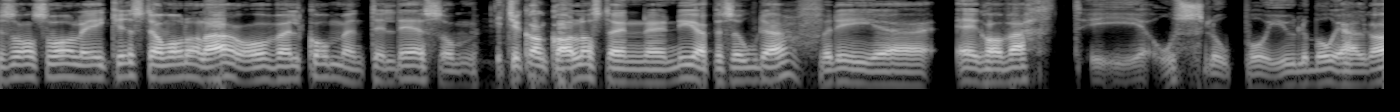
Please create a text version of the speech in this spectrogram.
Redigeringsansvarlig Kristian Vårdal her, og velkommen til det som ikke kan kalles en eh, ny episode, fordi eh, jeg har vært i Oslo på julebord i helga,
